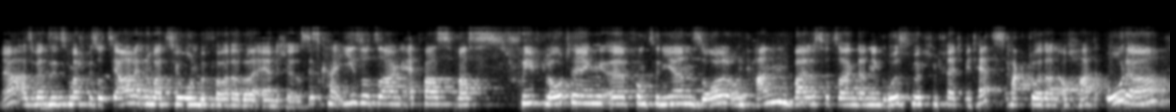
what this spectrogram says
Ja, also wenn sie zum Beispiel soziale Innovation befördert oder ähnliches. Ist KI sozusagen etwas, was Free Floating äh, funktionieren soll und kann, weil es sozusagen dann den größtmöglichen Kreativitätsfaktor dann auch hat. Oder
